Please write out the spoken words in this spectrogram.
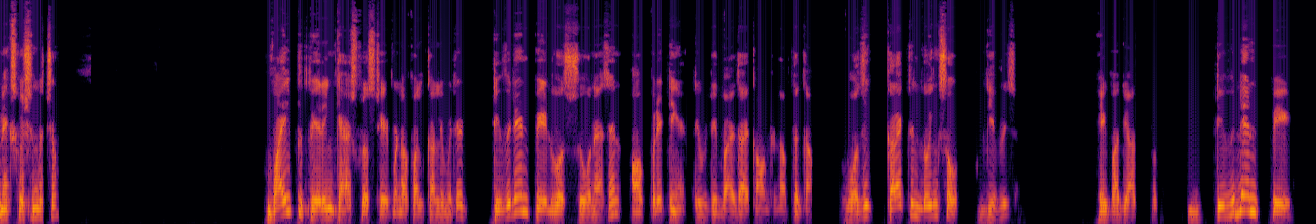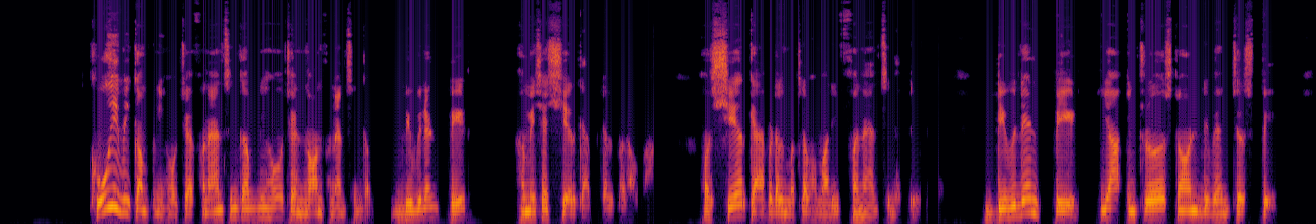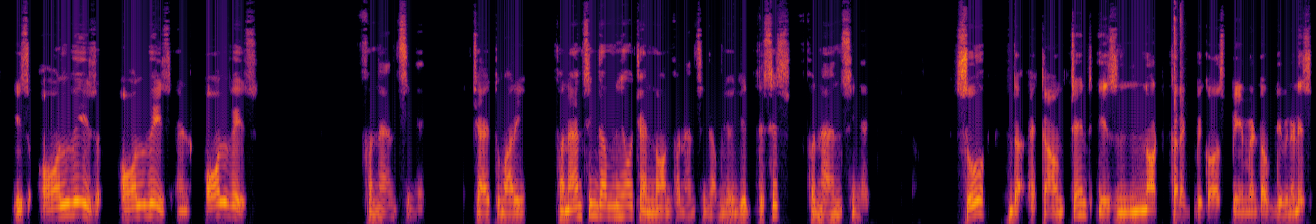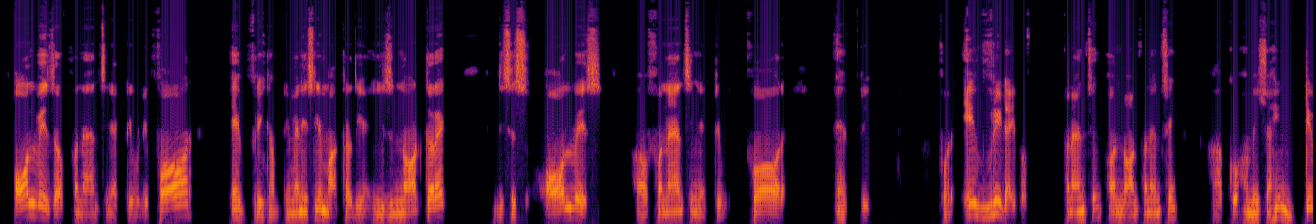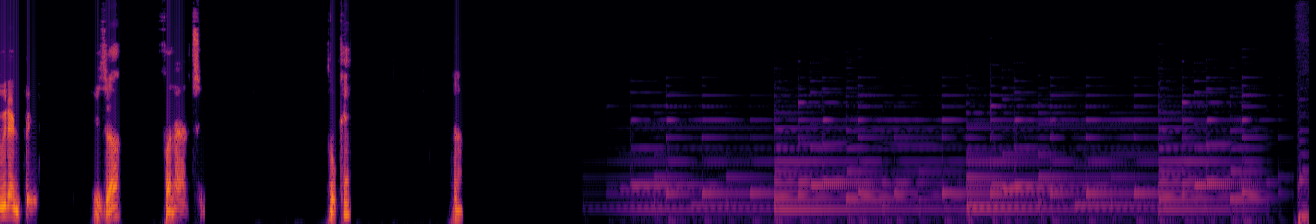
Next question बच्चों. While preparing cash flow statement of Alka limited dividend paid was shown as an operating activity by the accountant of the company was it correct in doing so give reason एक बात याद रखो. Dividend paid कोई भी company हो, चाहे financing company हो, चाहे non financing company dividend paid हमेशा शेयर कैपिटल पर होगा। और शेयर कैपिटल मतलब हमारी फाइनेंसिंग एक्टिविटी डिविडेंड पेड या interest on debentures paid is always always and always financing है चाहे तुम्हारी फाइनेंसिंग कंपनी हो, चाहे नॉन फाइनेंसिंग कंपनी हो, ये this is financing act so the accountant is not correct because payment of dividend is always a financing activity for every company मैंने इसलिए mark कर दिया he is not correct this is always a financing activity for every for every type of financing और non financing आपको हमेशा ही dividend pay is a financing okay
